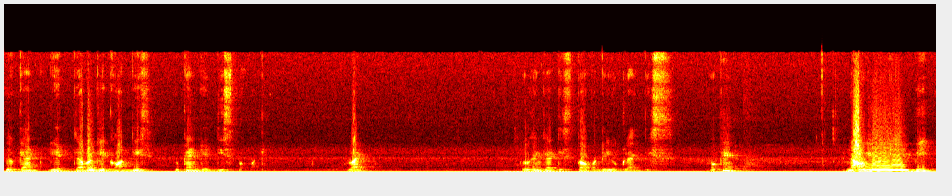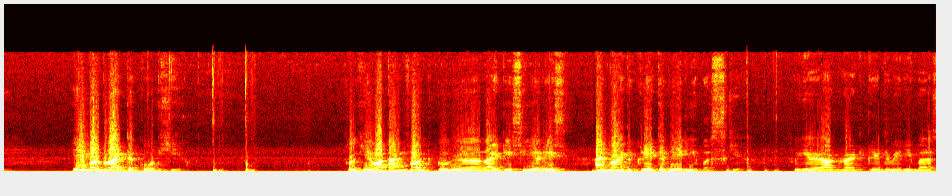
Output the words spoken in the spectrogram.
you can get double click on this you can get this property. Right? You can get this property look like this. Okay? Now you will be able to write the code here. So here what I am going to do uh, write is here is I am going to create the variables here. So here I am going to create the variables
